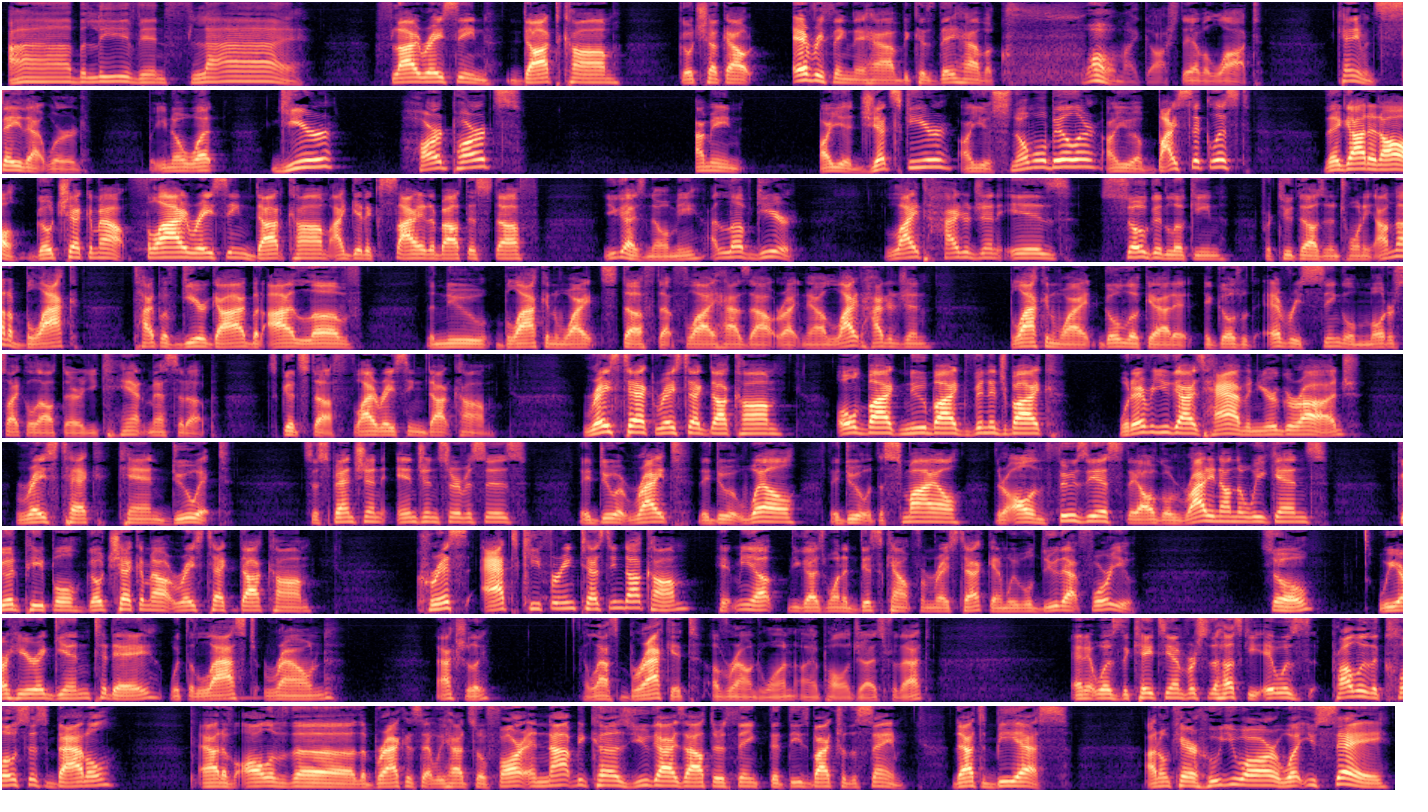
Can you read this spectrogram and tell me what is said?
I believe in Fly. FlyRacing.com. Go check out everything they have because they have a, oh my gosh, they have a lot. Can't even say that word. But you know what? Gear, hard parts. I mean, are you a jet skier? Are you a snowmobiler? Are you a bicyclist? They got it all. Go check them out. Flyracing.com. I get excited about this stuff. You guys know me. I love gear. Lite Hydrogen is so good looking for 2020. I'm not a black type of gear guy, but I love the new black and white stuff that Fly has out right now. Lite Hydrogen, black and white. Go look at it. It goes with every single motorcycle out there. You can't mess it up. It's good stuff. Flyracing.com. Racetech, racetech.com. Old bike, new bike, vintage bike, whatever you guys have in your garage, Racetech can do it. Suspension, engine services, they do it right, they do it well, they do it with a smile. They're all enthusiasts. They all go riding on the weekends. Good people. Go check them out, racetech.com. Chris at keeferinctesting.com. Hit me up you guys want a discount from Racetech, and we will do that for you. So, we are here again today with the last round, actually, the last bracket of round one. I apologize for that. And it was the KTM versus the Husky. It was probably the closest battle out of all of the the brackets that we had so far and not because you guys out there think that these bikes are the same. That's BS. I don't care who you are or what you say.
